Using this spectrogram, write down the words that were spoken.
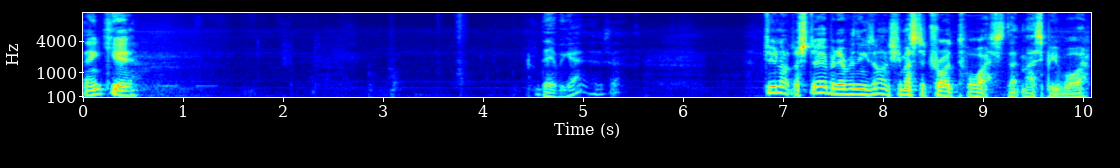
Thank you. There we go. Do not disturb it, everything's on. She must have tried twice. That must be why.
